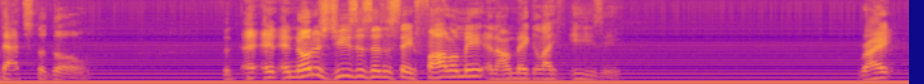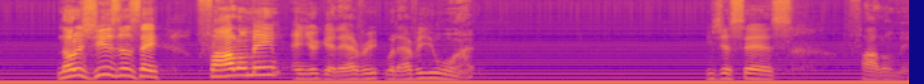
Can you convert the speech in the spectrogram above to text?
that's the goal. And, and notice Jesus doesn't say, follow me and I'll make life easy. Right? Notice Jesus doesn't say, follow me and you'll get every whatever you want. He just says, follow me.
